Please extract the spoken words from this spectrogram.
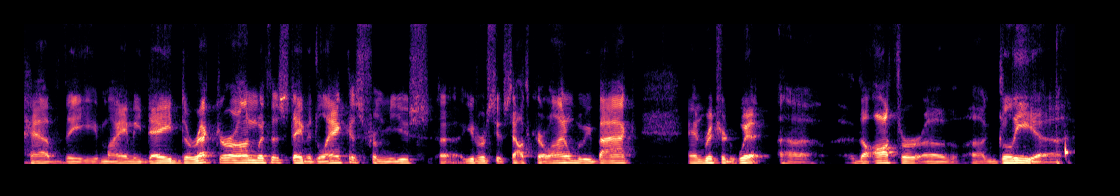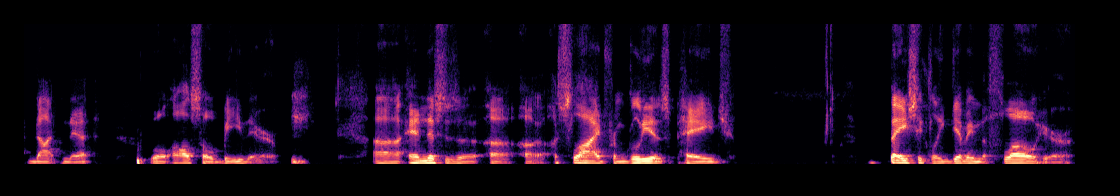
have the Miami-Dade director on with us, David Lankes from US, uh, University of South Carolina will be back, and Richard Whitt, uh, the author of uh, glia.net will also be there. Uh, and this is a, a, a, slide from GLIA's page, basically giving the flow here.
